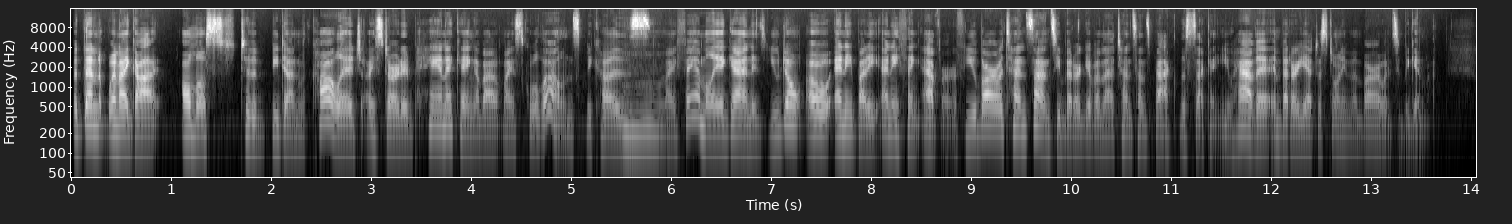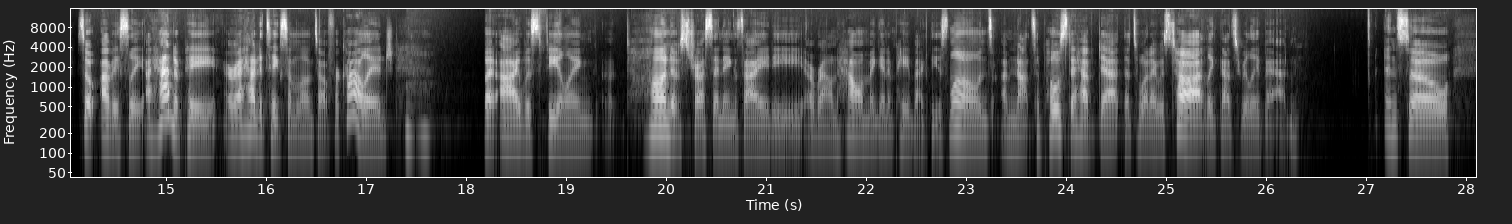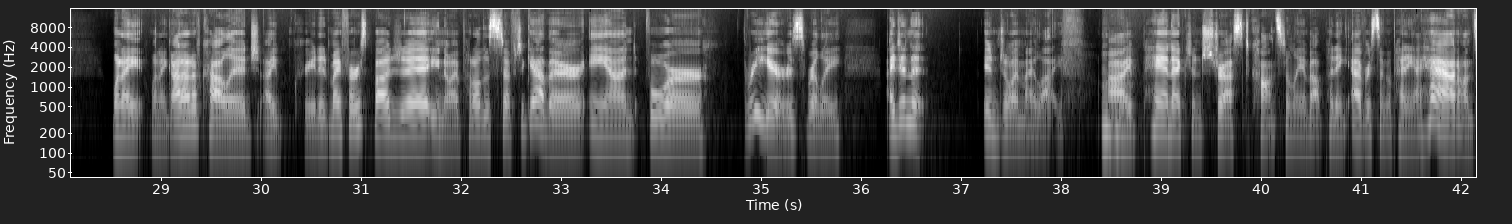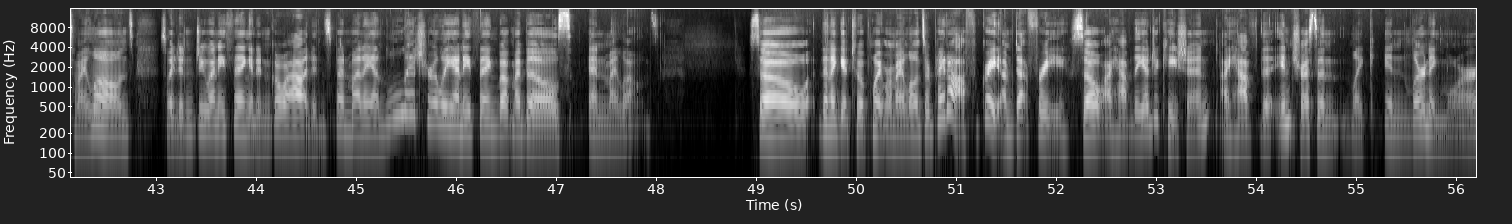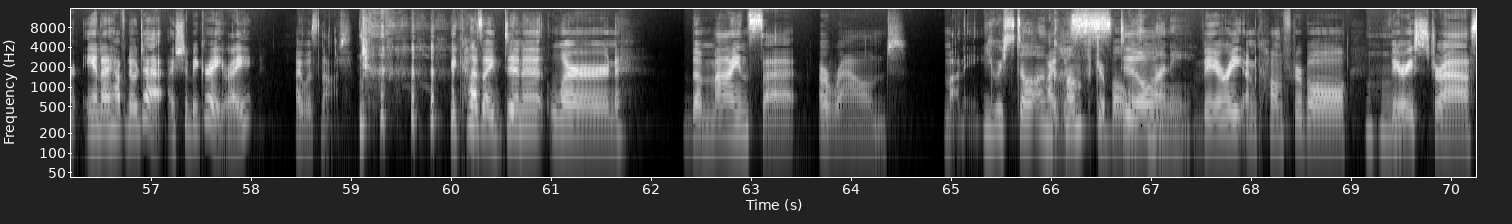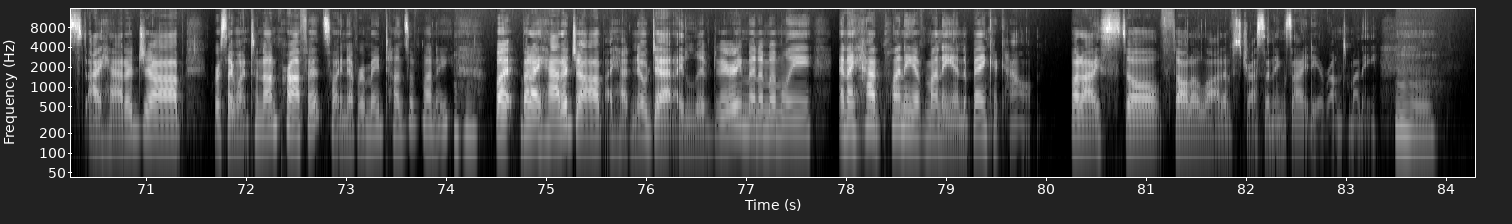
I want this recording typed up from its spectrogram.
but then when I got almost to the, be done with college, I started panicking about my school loans because mm-hmm. my family, again, is you don't owe anybody anything ever. If you borrow 10 cents, you better give them that 10 cents back the second you have it. And better yet, just don't even borrow it to begin with. So obviously, I had to pay or I had to take some loans out for college. Mm-hmm. But I was feeling a ton of stress and anxiety around how am I going to pay back these loans? I'm not supposed to have debt. That's what I was taught. Like, that's really bad. And so when I when I got out of college, I created my first budget, you know, I put all this stuff together and for 3 years really, I didn't enjoy my life. Mm-hmm. I panicked and stressed constantly about putting every single penny I had onto my loans. So I didn't do anything. I didn't go out. I didn't spend money on literally anything but my bills and my loans. So then I get to a point where my loans are paid off. Great, I'm debt free. So I have the education, I have the interest in like in learning more, and I have no debt. I should be great, right? I was not. because I didn't learn the mindset around money. you were still I was uncomfortable still with money. Very uncomfortable, Mm-hmm. very stressed. I had a job. Of course, I went to nonprofit, so I never made tons of money. Mm-hmm. But but I had a job. I had no debt. I lived very minimally, and I had plenty of money in a bank account. But I still felt a lot of stress and anxiety around money. Hmm.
